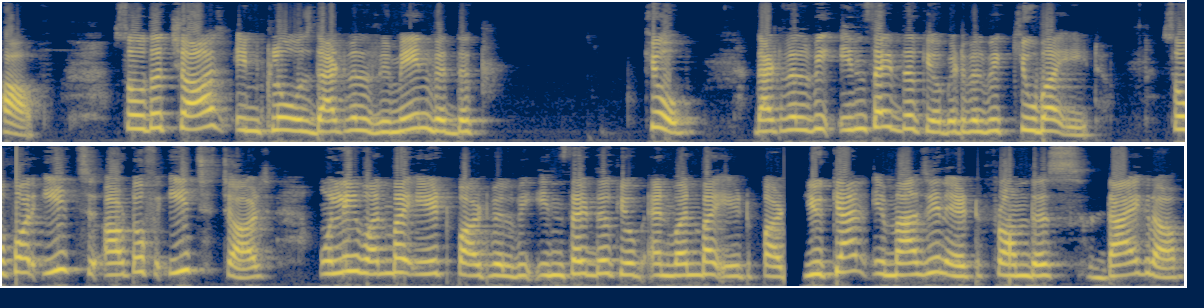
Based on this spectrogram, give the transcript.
half. So the charge enclosed that will remain with the cube that will be inside the cube it will be q by 8 so for each out of each charge, only 1 by 8 part will be inside the cube and 1 by 8 part. You can imagine it from this diagram.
